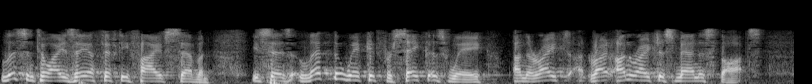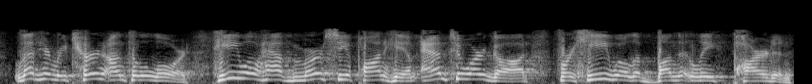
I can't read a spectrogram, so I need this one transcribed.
Listen to Isaiah 55 7. He says, Let the wicked forsake his way, and the right, unrighteous man his thoughts. Let him return unto the Lord. He will have mercy upon him and to our God, for he will abundantly pardon.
